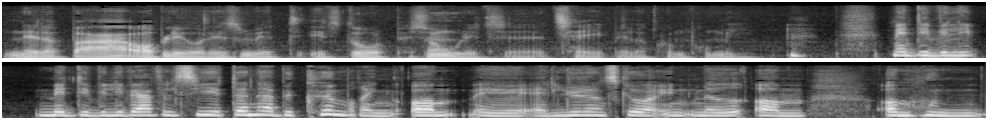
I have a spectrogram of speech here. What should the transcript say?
netop bare oplever det som et, et stort personligt øh, tab eller kompromis. Mm. Men det, vil, men det vil i hvert fald sige, at den her bekymring om, øh, at lytteren skriver ind med, om, om hun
